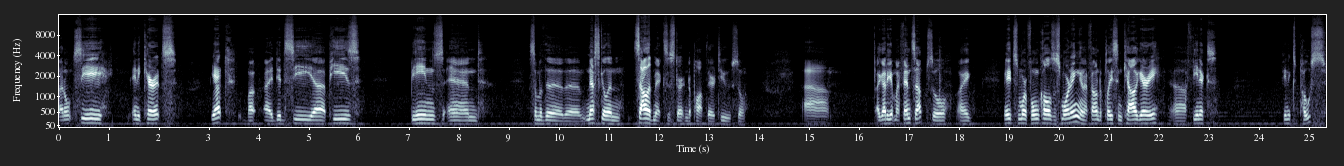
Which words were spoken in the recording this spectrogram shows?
I don't see any carrots yet, but I did see uh, peas, beans, and some of the, the mesclun salad mix is starting to pop there too. So uh, I got to get my fence up, so I made some more phone calls this morning and I found a place in Calgary, uh, Phoenix, Phoenix Posts,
